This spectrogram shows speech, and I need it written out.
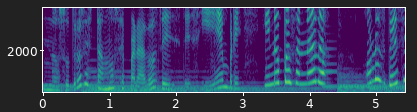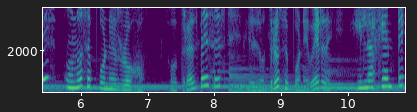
Nosotros estamos separados desde siempre y no pasa nada. Unas veces uno se pone rojo, otras veces el otro se pone verde y la gente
